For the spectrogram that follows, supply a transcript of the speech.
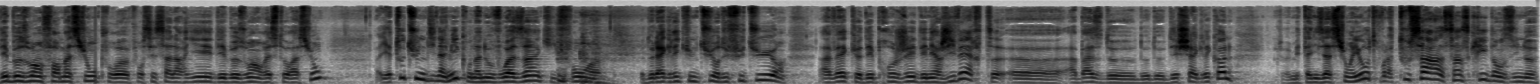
des besoins en formation pour, pour ses salariés, des besoins en restauration. Il y a toute une dynamique. On a nos voisins qui font euh, de l'agriculture du futur avec des projets d'énergie verte euh, à base de, déchets agricoles, méthanisation et autres. Voilà, tout ça s'inscrit dans une,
